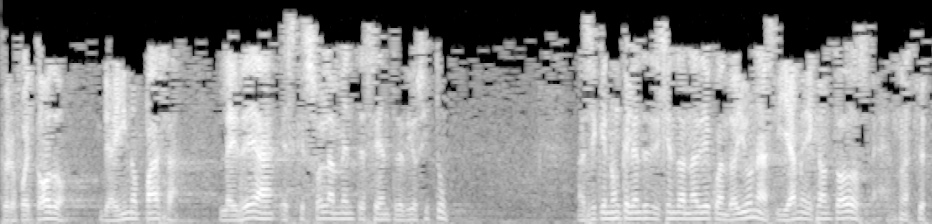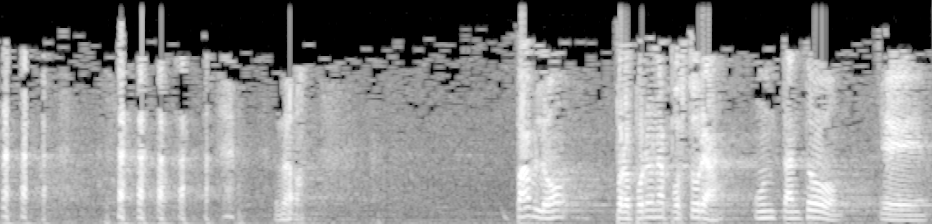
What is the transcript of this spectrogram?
pero fue todo, de ahí no pasa. La idea es que solamente sea entre Dios y tú. Así que nunca le andes diciendo a nadie cuando hay unas, y ya me dijeron todos. no. Pablo propone una postura un tanto eh,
